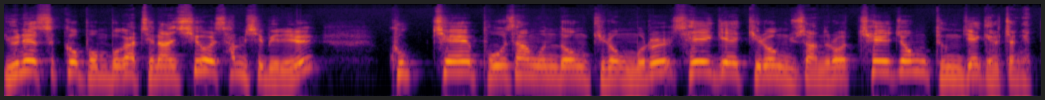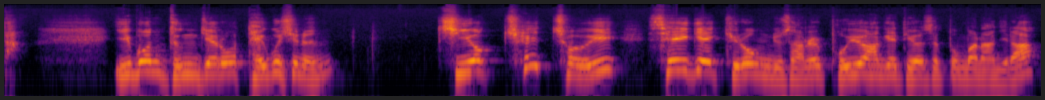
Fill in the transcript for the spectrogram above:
유네스코 본부가 지난 10월 31일 국제보상운동 기록물을 세계 기록유산으로 최종 등재 결정했다. 이번 등재로 대구시는 지역 최초의 세계 기록유산을 보유하게 되었을 뿐만 아니라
